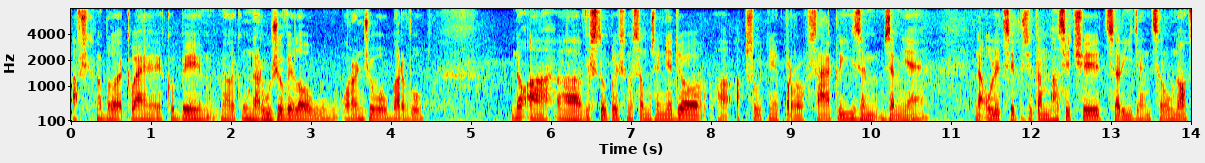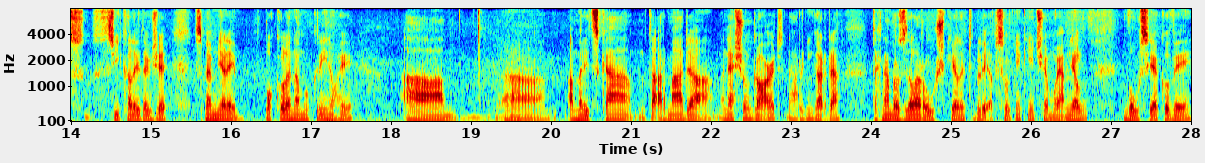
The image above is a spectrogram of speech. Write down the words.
a všechno bylo takové, jakoby mělo takovou narůžovilou, oranžovou barvu. No a, a vystoupili jsme samozřejmě do a, absolutně prosáklý zem, země, na ulici, protože tam hasiči celý den, celou noc stříkali, takže jsme měli po kolena mokré nohy. A, a americká ta armáda National Guard, Národní garda, tak nám rozdala roušky, ale ty byly absolutně k ničemu. Já měl vousy jako vy,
